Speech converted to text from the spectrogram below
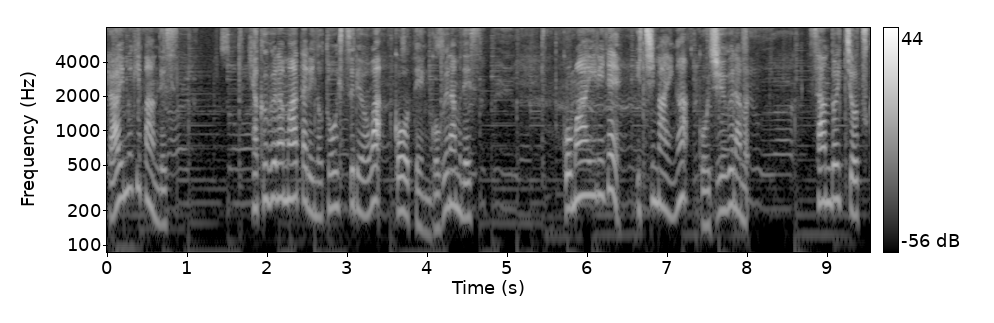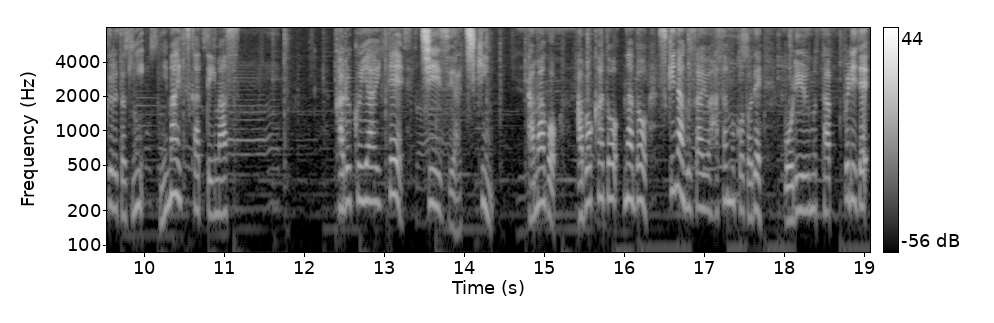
ライ麦パンです。100g あたりの糖質量は 5.5g です。5枚入りで1枚が 50g サンドイッチを作るときに2枚使っています。軽く焼いてチーズやチキン卵アボカドなど好きな具材を挟むことでボリュームたっぷりで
